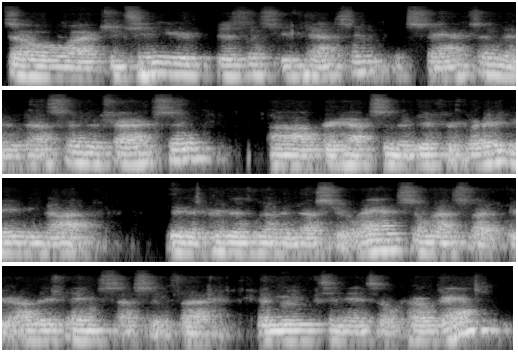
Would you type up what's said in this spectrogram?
So, uh, continued business retention, expansion and investment attraction. Uh, perhaps in a different way, maybe not through the provision of industrial land so much, but through other things such as the, the move to Minto program.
